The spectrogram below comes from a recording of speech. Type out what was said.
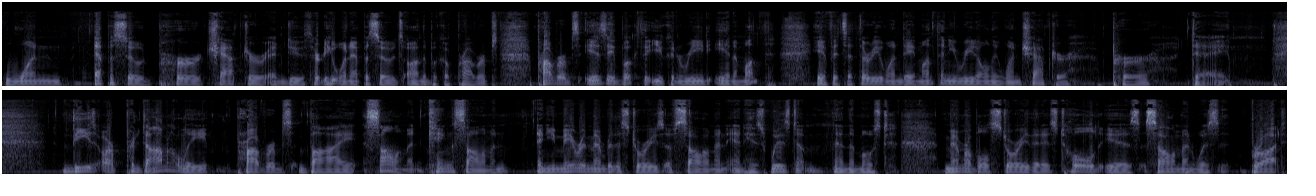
one episode per chapter and do 31 episodes on the book of Proverbs. Proverbs is a book that you can read in a month. If it's a 31 day month, then you read only one chapter per day. These are predominantly Proverbs by Solomon, King Solomon. And you may remember the stories of Solomon and his wisdom. And the most memorable story that is told is Solomon was brought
